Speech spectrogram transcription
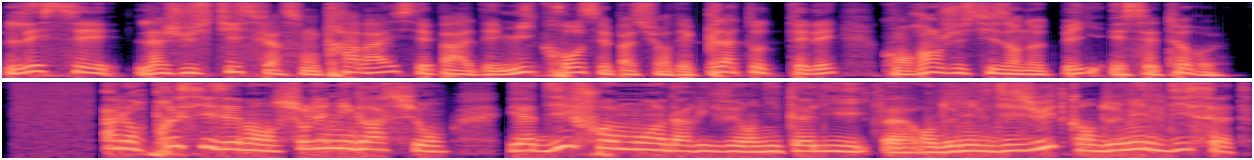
laisser la justice faire son travail, c'est pas à des micros, c'est pas sur des plateaux de télé qu'on rend justice dans notre pays et c'est heureux. Alors précisément, sur l'immigration, il y a dix fois moins d'arrivées en Italie euh, en 2018 qu'en 2017.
